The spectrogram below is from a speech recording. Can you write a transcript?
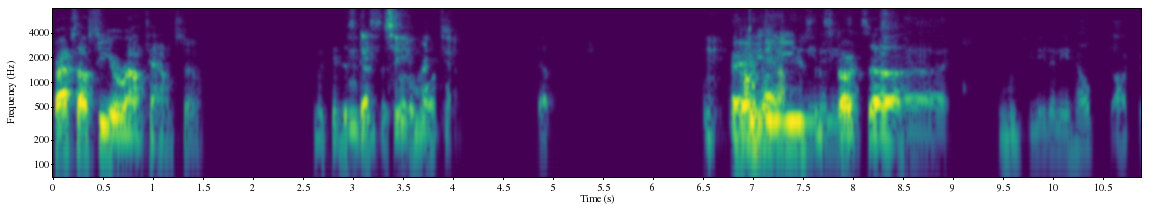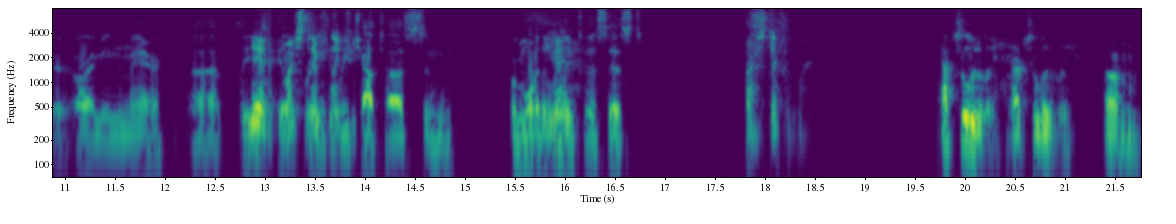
Perhaps I'll see you around town soon." We can discuss Indeed, this a little more. around town. Yep. Mm. So he Yeah, leaves and any starts. help, Uh, uh, mhm. if you need any help, doctor, or I mean the mayor, uh, please Yeah, feel most free to reach you- out to us, and we're more than Yeah. willing to assist. Most definitely. absolutely, absolutely. Um,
